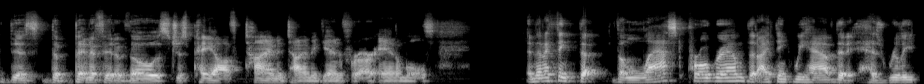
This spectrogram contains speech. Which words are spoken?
this the benefit of those just pay off time and time again for our animals. And then I think that the last program that I think we have that has really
